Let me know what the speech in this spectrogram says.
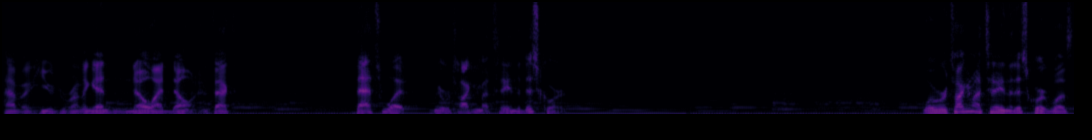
have a huge run again? No, I don't. In fact, that's what we were talking about today in the Discord. what we were talking about today in the Discord was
